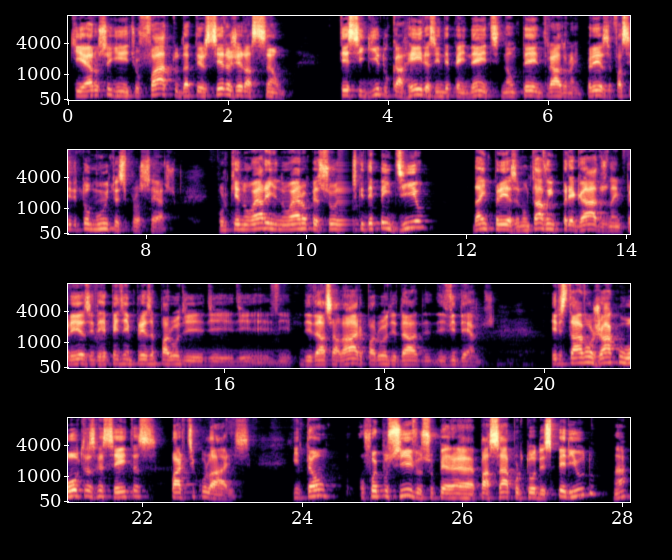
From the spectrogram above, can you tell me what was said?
que era o seguinte: o fato da terceira geração ter seguido carreiras independentes, não ter entrado na empresa, facilitou muito esse processo, porque não, era, não eram pessoas que dependiam da empresa, não estavam empregados na empresa e de repente a empresa parou de, de, de, de, de dar salário, parou de dar dividendos eles estavam já com outras receitas particulares. Então, foi possível eh, passar por todo esse período, né?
